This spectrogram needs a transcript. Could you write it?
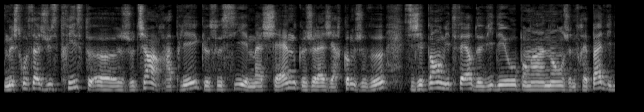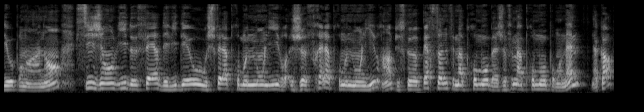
mais je trouve ça juste triste. Euh, je tiens à rappeler que ceci est ma chaîne, que je la gère comme je veux. Si j'ai pas envie de faire de vidéos pendant un an, je ne ferai pas de vidéos pendant un an. Si j'ai envie de faire des vidéos où je fais la promo de mon livre, je ferai la promo de mon livre, hein, puisque personne fait ma promo, bah, je fais ma promo pour moi-même, d'accord?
